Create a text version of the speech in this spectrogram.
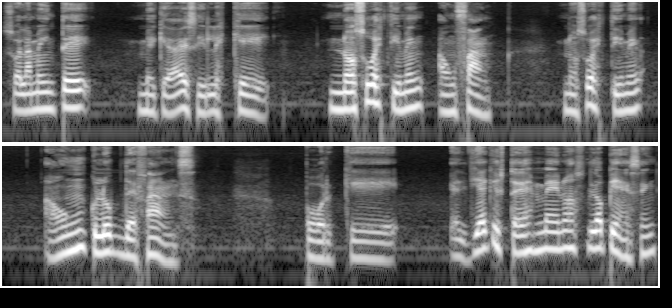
Solamente me queda decirles que no subestimen a un fan. No subestimen a un club de fans. Porque el día que ustedes menos lo piensen,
